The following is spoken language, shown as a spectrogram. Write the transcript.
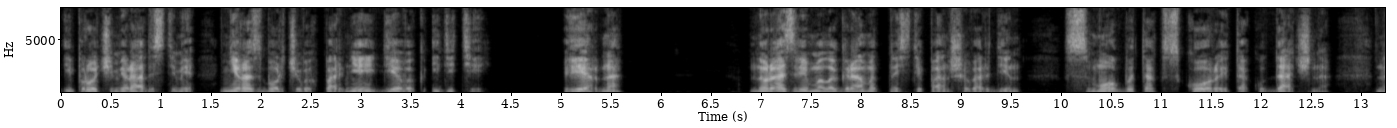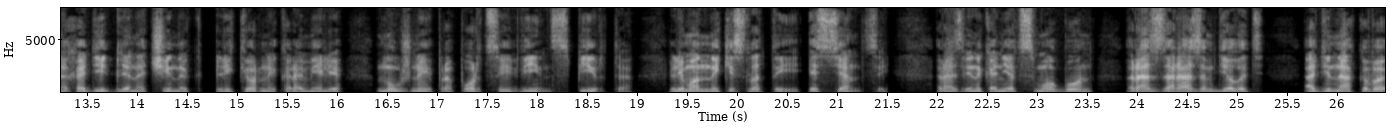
и прочими радостями неразборчивых парней, девок и детей. Верно. Но разве малограмотный Степан Шевардин смог бы так скоро и так удачно находить для начинок ликерной карамели нужные пропорции вин, спирта, лимонной кислоты, эссенций? Разве, наконец, смог бы он раз за разом делать одинаково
